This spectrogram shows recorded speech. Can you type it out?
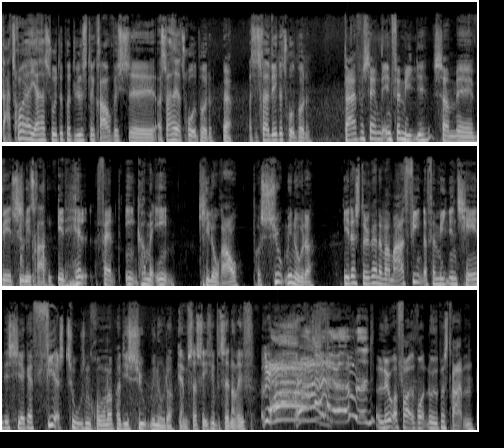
der tror jeg, jeg havde suttet på et lille stykke rav, hvis, øh, og så havde jeg troet på det. ja. Altså, så havde jeg virkelig troet på det. Der er for eksempel en familie, som øh, ved 7 i et, 13. et held fandt 1,1 kilo rav på 7 minutter. Et af stykkerne var meget fint, og familien tjente ca. 80.000 kroner på de 7 minutter. Jamen, så ses vi på Tenerife. Og løber folk rundt ude på stranden.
